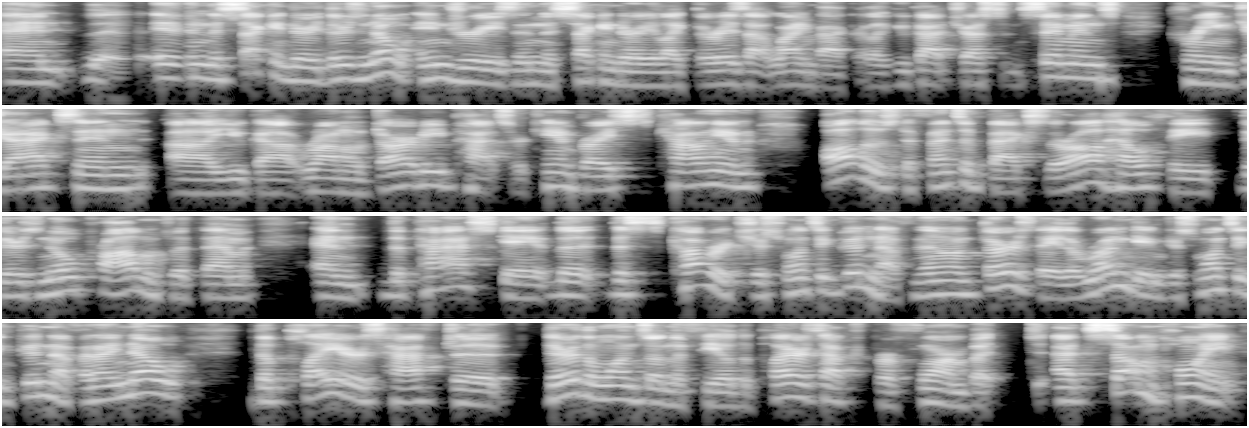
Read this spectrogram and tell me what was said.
And in the secondary, there's no injuries in the secondary like there is at linebacker. Like you got Justin Simmons, Kareem Jackson, uh, you got Ronald Darby, Pat Surtain, Bryce Callahan all those defensive backs, they're all healthy. There's no problems with them. And the pass game, the this coverage just wasn't good enough. And then on Thursday, the run game just wasn't good enough. And I know the players have to, they're the ones on the field. The players have to perform. But at some point,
